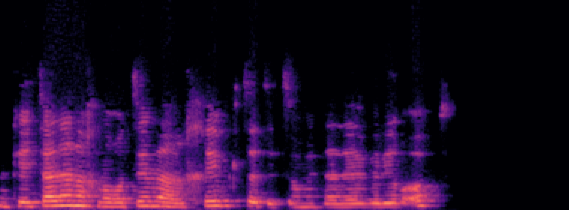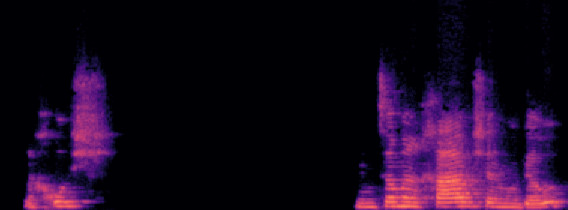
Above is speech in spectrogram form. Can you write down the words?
וכיצד אנחנו רוצים להרחיב קצת את תשומת הלב ולראות, לחוש, למצוא מרחב של מודעות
